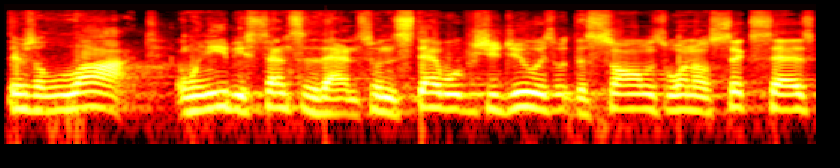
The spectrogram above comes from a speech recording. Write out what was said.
There's a lot, and we need to be sensitive to that. And so instead, what we should do is what the Psalms 106 says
